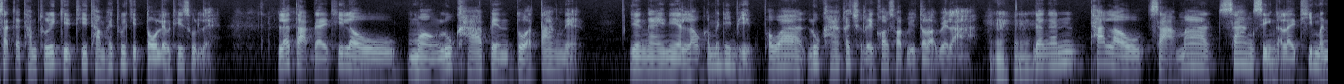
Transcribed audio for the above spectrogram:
สัจธรรมธุรกิจที่ทำให้ธุรกิจโตเร็วที่สุดเลย และตราบใดที่เรามองลูกค้าเป็นตัวตั้งเนี่ย ยังไงเนี่ยเราก็ไม่ได้ผิด เพราะว่าลูกค้าก็เฉลยข้อสอบอยู่ตลอดเวลา ดังนั้นถ้าเราสามารถสร้างสิ่งอะไรที่มัน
